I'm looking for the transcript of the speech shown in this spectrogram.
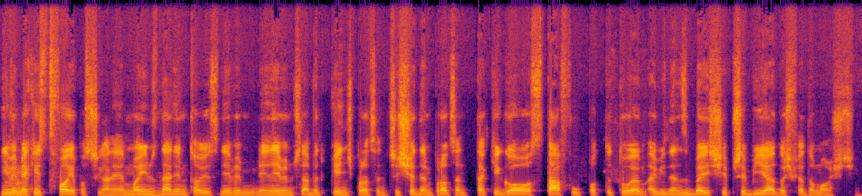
nie wiem, Mhm. jakie jest Twoje postrzeganie. Moim zdaniem to jest, nie wiem, ja nie wiem, czy nawet 5% czy 7% takiego stafu pod tytułem evidence-based się przebija do świadomości.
